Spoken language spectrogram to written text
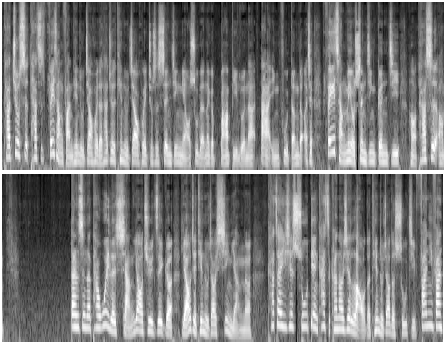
他就是他是非常反天主教会的，他觉得天主教会就是圣经描述的那个巴比伦。那大淫妇等等，而且非常没有圣经根基。好、哦，他是啊，但是呢，他为了想要去这个了解天主教信仰呢，他在一些书店开始看到一些老的天主教的书籍，翻一翻，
